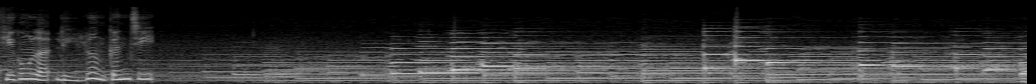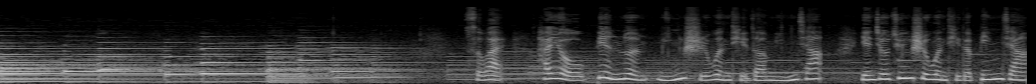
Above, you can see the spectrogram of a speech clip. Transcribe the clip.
提供了理论根基。还有辩论民实问题的名家，研究军事问题的兵家，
